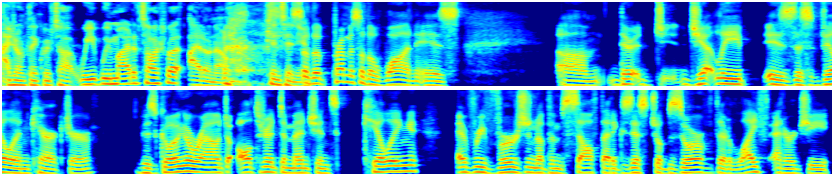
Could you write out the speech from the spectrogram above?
I don't think we've talked. We we might have talked about. I don't know. Continue. so the premise of the one is, um, there J- Jet Li is this villain character who's going around to alternate dimensions, killing every version of himself that exists to absorb their life energy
